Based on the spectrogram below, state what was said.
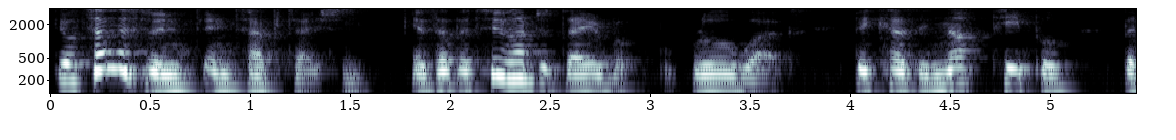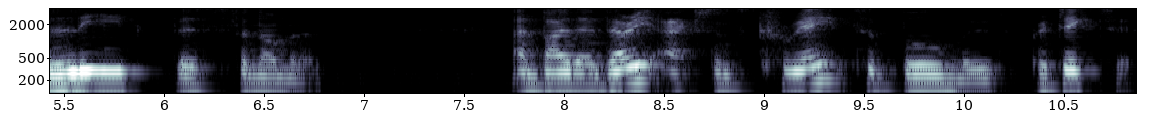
The alternative interpretation is that the 200 day rule works because enough people believe this phenomenon, and by their very actions creates a bull move predicted.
